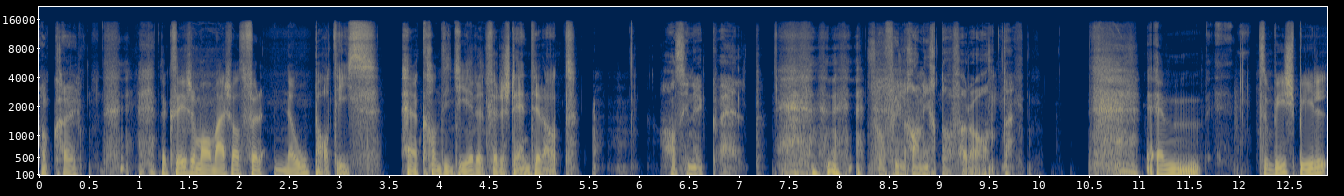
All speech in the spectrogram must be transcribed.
Okay. Da siehst du mal, weißt du, was für Nobodies äh, kandidieren für den Ständerat. Habe sie nicht gewählt. so viel kann ich da verraten. Ähm, zum Beispiel,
